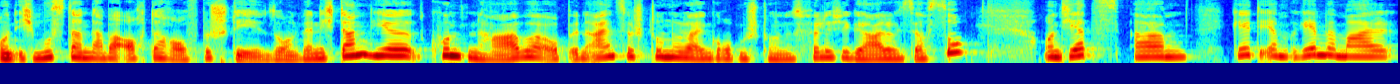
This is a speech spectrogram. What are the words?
und ich muss dann aber auch darauf bestehen. So, und wenn ich dann hier Kunden habe, ob in Einzelstunden oder in Gruppenstunden, ist völlig egal. Und ich sage so, und jetzt ähm, geht ihr, gehen wir mal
